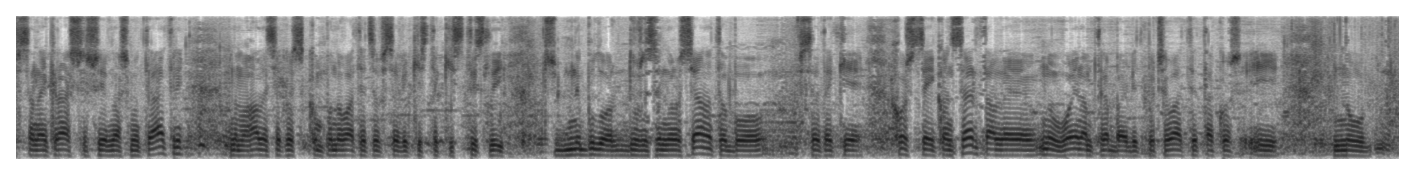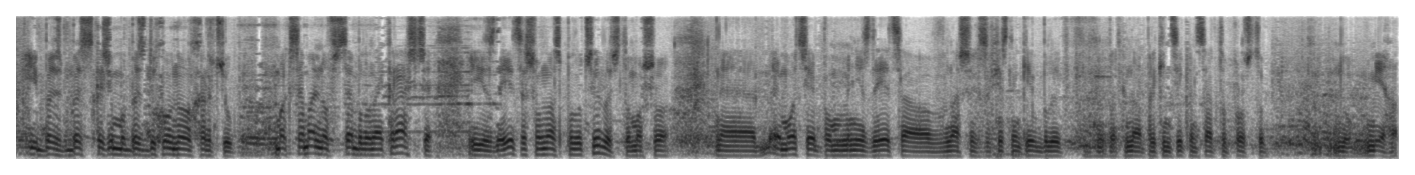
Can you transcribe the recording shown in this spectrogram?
все найкраще, що є в нашому театрі, намагалися якось компонувати це все в якийсь такий стислий, щоб не було дуже сильно розтягнуто, бо все-таки хоч це і концерт, але ну воїнам треба відпочивати також і ну і без, без скажімо, без духовного харчу. Максимально все було найкраще, і здається, що в нас вийшло, тому що е, емоції, по мені здається, в наших захисників були наприкінці концерту просто ну мега.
